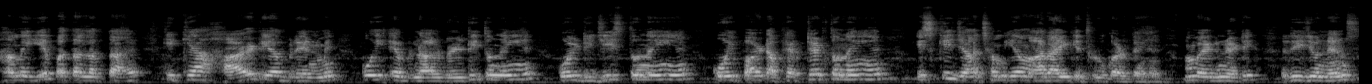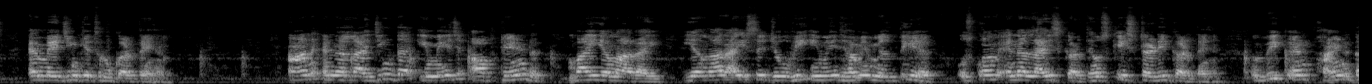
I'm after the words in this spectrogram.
हमें ये पता लगता है कि क्या हार्ट या ब्रेन में कोई एबनॉर्बिलिटी तो नहीं है, कोई डिज़ीज़ तो नहीं है, कोई पार्ट अफेक्टेड तो नहीं है। इसकी जाँच हम एम आर आई के थ्रू करते हैं। मैग्नेटिक रिजोनेंस इमेजिंग के थ्रू करते हैं। On analysing the image obtained by M R I M R I से जो भी इमेज हमें मिलती है, उसको हम एनालाइज करते हैं, उसकी स्टडी करते हैं। We can find the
